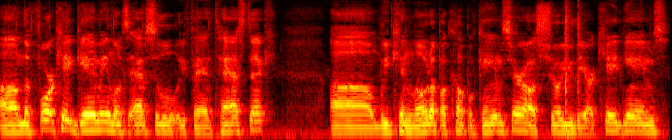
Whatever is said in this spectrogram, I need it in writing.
Um, the 4K gaming looks absolutely fantastic. Um, we can load up a couple games here. I'll show you the arcade games.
